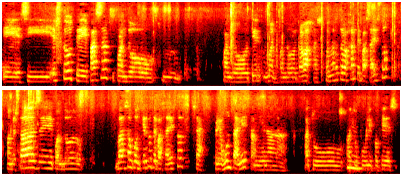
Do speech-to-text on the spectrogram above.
eh, si esto te pasa cuando cuando, bueno, cuando trabajas. Cuando vas a trabajar te pasa esto. Cuando estás, eh, cuando vas a un concierto te pasa esto. O sea, pregúntale también a, a, tu, a tu mm. público qué es,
